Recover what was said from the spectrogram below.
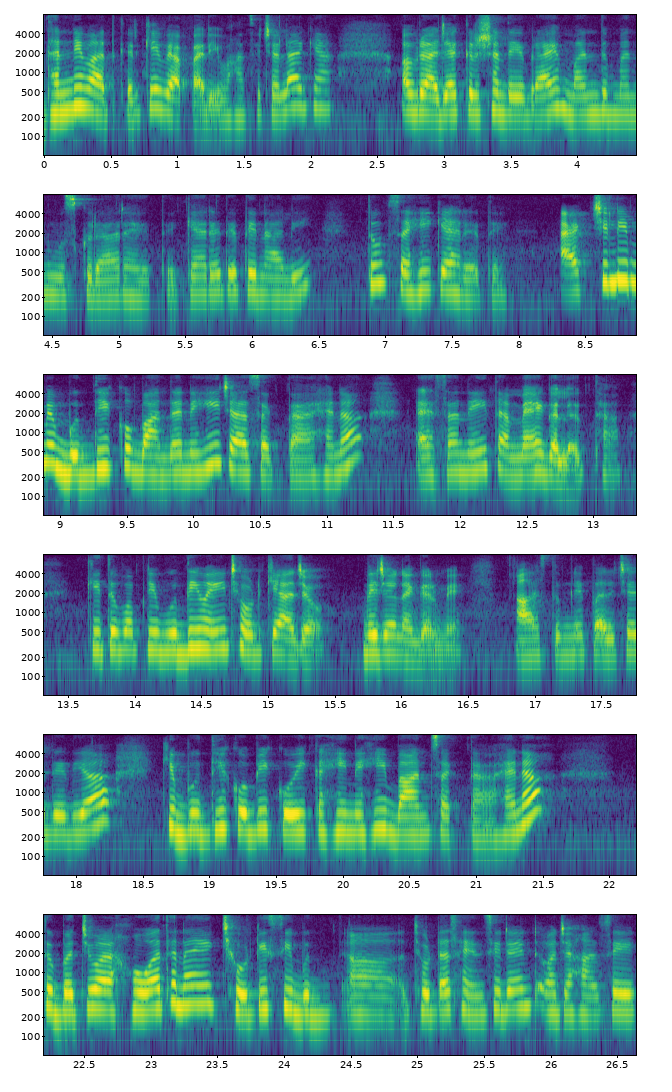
धन्यवाद करके व्यापारी वहाँ से चला गया। अब राजा कृष्णदेव राय मंद मंद मुस्कुरा रहे थे। कह रहे थे, तेनाली, तुम सही कह रहे थे। एक्चुअली मैं बुद्धि को बांधा नहीं जा सकता, है ना? ऐसा नहीं था, मैं गलत था। कि तुम अपनी बुद्धि वहीं छोड़ के आ जाओ, विजयनगर में। आज तुमने परिचय दे दिया कि बुद्धि को भी कोई कहीं नहीं बाँध सकता, है ना? तो बच्चों हुआ था ना एक छोटी सी छोटा सा इंसिडेंट और जहाँ से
